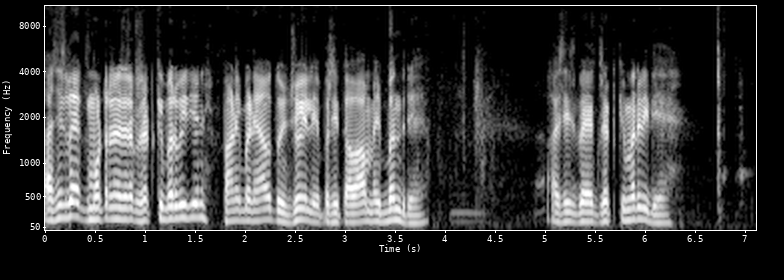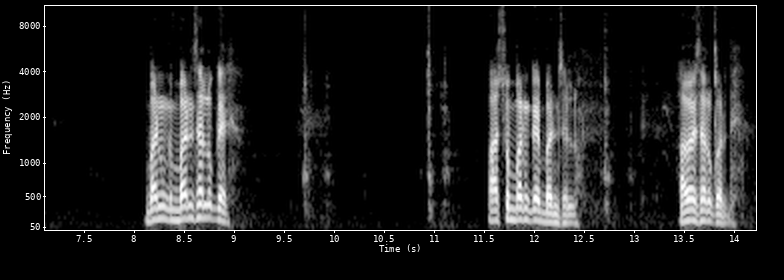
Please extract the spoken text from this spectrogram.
આશીષભાઈ એક મોટરને જરાક ઝટકી મરવી દે ને પાણી પાણી આવતું હોય જોઈ લે પછી તો આમાં બંધ રહે. આશીષભાઈ એક ઝટકી મરવી દે. બંધ બંધ ચાલુ કર. પાછું બંધ કર બંધ ચાલુ. હવે શરૂ કરી દે.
